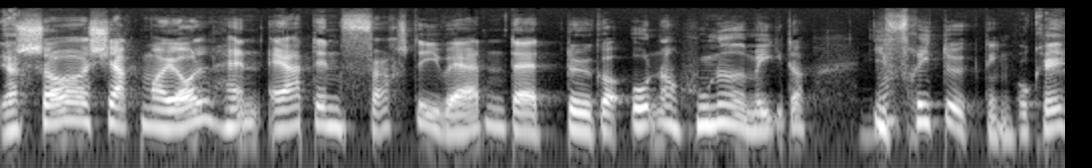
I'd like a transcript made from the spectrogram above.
Ja. ja. så Jacques Mayol, han er den første i verden, der dykker under 100 meter i fridykning. Okay.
